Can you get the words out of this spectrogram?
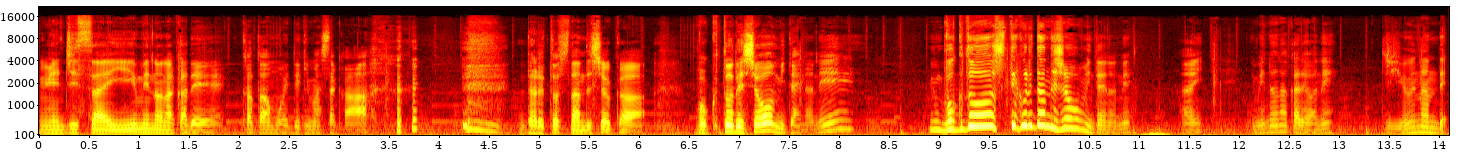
えー、実際夢の中で片思いできましたか？誰としたんでしょうか？僕とでしょ？みたいなね。僕と知ってくれたんでしょみたいなね。はい。夢の中ではね、自由なんで、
